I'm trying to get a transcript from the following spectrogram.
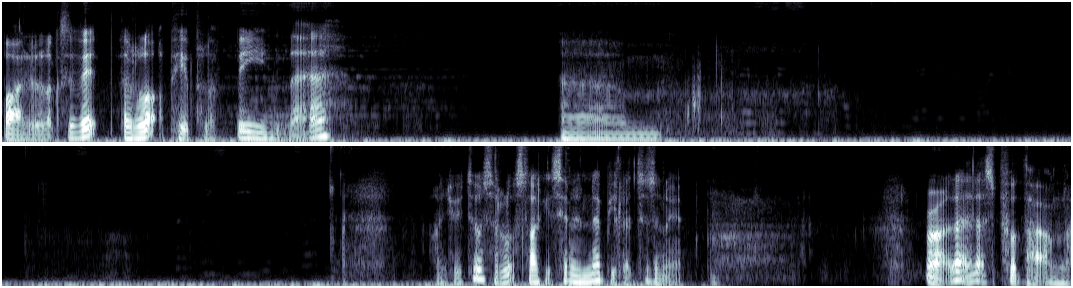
by the looks of it. A lot of people have been there. Um, Mind you, it also looks like it's in a nebula, doesn't it? Right, let, us put that on the,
